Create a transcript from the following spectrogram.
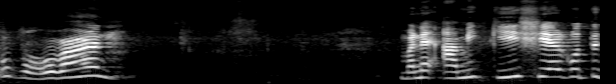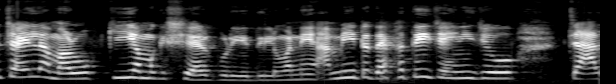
ও ভগবান। মানে আমি কি শেয়ার করতে চাইলাম আর ও কি আমাকে শেয়ার করিয়ে দিল? মানে আমি এটা দেখাতেই চাইনি যে ও চাল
